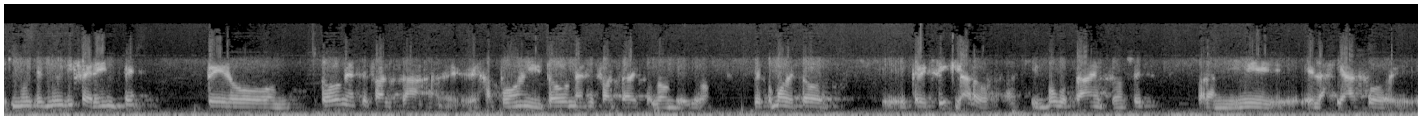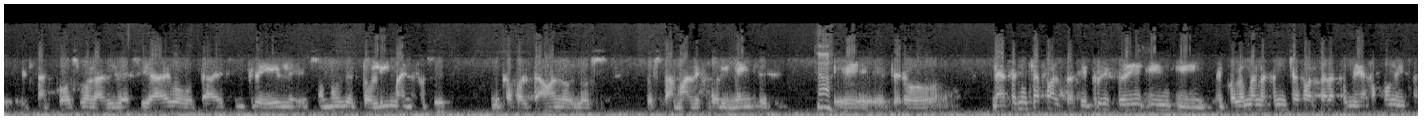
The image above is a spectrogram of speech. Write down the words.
es muy, es muy diferente, pero todo me hace falta de Japón y todo me hace falta de Colombia. Yo sé como de todo. Eh, crecí, claro, aquí en Bogotá, entonces para mí el ajiaco, el sancocho, la diversidad de Bogotá es increíble. Somos del Tolima, entonces nunca faltaban los, los, los tamales tolimenses. Ah. Eh, pero me hace mucha falta, siempre que estoy en, en, en, Colombia me hace mucha falta la comida japonesa,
